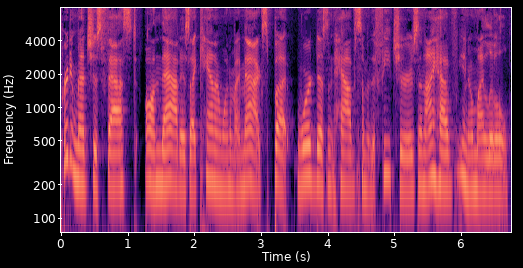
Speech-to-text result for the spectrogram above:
pretty much as fast on that as I can on one of my Macs, but Word doesn't have some of the features and I have, you know, my little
